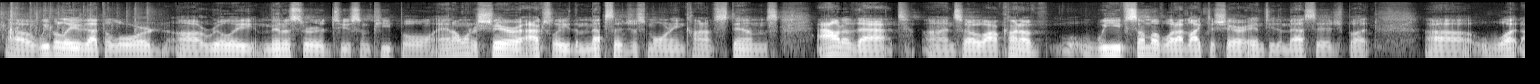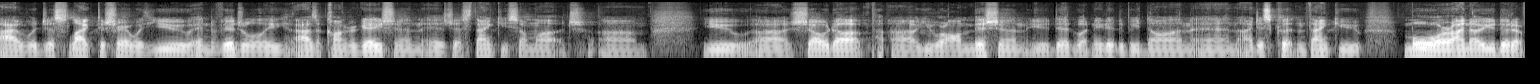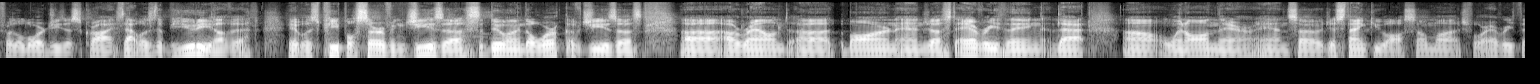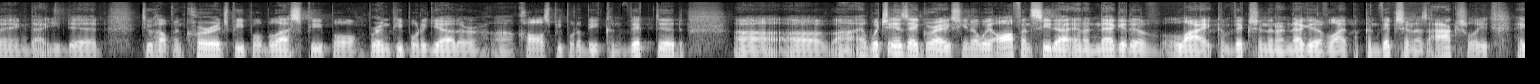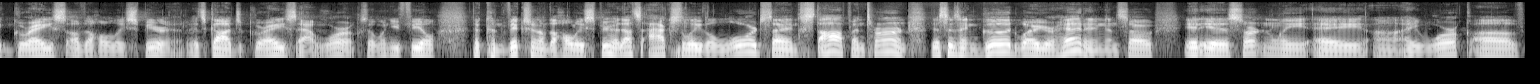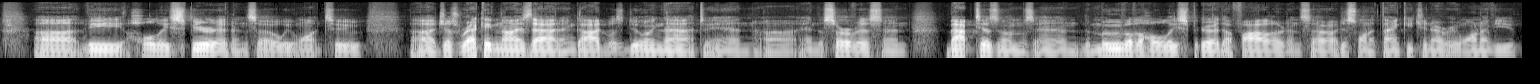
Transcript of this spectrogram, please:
Uh, we believe that the Lord uh, really ministered to some people, and I want to share actually the message this morning kind of stems out of that. Uh, and so I'll kind of weave some of what I'd like to share into the message, but uh, what I would just like to share with you individually as a congregation is just thank you so much. Um, you uh, showed up, uh, you were on mission, you did what needed to be done, and I just couldn't thank you more. I know you did it for the Lord Jesus Christ. That was the beauty of it. It was people serving Jesus, doing the work of Jesus uh, around uh, the barn and just everything that uh, went on there. And so just thank you all so much for everything that you did to help encourage people, bless people, bring people together, uh, cause people to be convicted of, uh, which is a grace. You know, we often see that in a negative light, conviction in a negative light, but conviction is actually a grace of the Holy Spirit. It's God's grace at work. So when you feel the conviction of the Holy Spirit, that's actually the Lord saying, stop and turn. This isn't good where you're heading. And so it is certainly a, uh, a work of uh, the Holy Spirit. And so we want to uh, just recognize that, and God was doing that in, uh, in the service and baptisms and the move of the Holy Spirit that followed. And so I just want to thank each and every one of you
